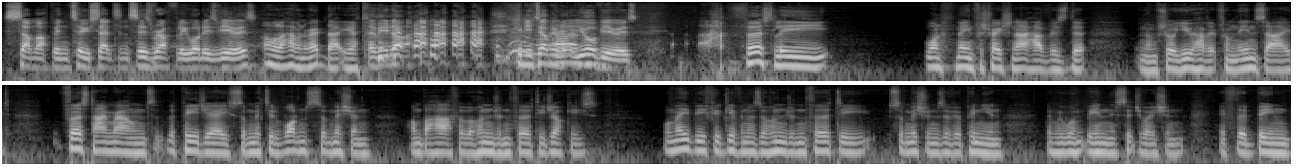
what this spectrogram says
sum up in two sentences roughly what his view is? Oh, well, I haven't read that yet. Have you not? Can you tell me what um, your view is? Firstly, one main frustration I have is that, and I'm sure you have it from the inside, first time round, the PJA submitted one submission on behalf of 130 jockeys. well, maybe if you'd given us 130 submissions of opinion, then we wouldn't be in this situation. If there'd been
